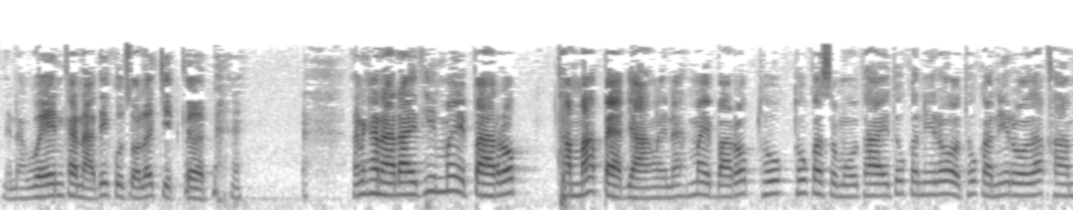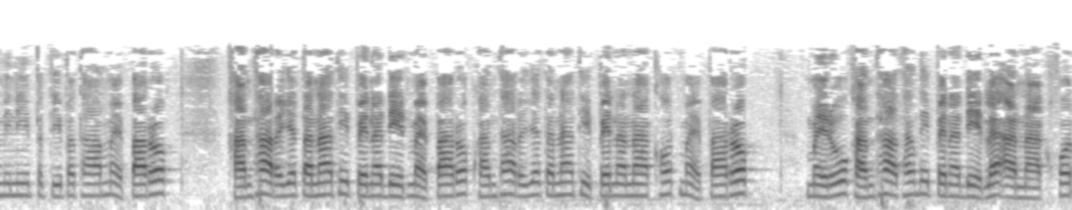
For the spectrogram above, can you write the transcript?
เนี่ยนะเว้นขณะที่กุศลจิตเกิด นั้นขณะใดที่ไม่ปารบธรรมะแปดอย่างเลยนะ ไม่ปารบทุกทุกขสมุทัยทุกขนิโรธทุกขนิโรธคามินีปฏิปทาไม่ปารบขันธาตุอายตนะที่เป็นอดีต ไม่ปารบขันธาตุอายตนะที่เป็นอนาคตไม่ปารบไม่รู้ขันธาตุทั้งที่เป็นอดีต และอนาคต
